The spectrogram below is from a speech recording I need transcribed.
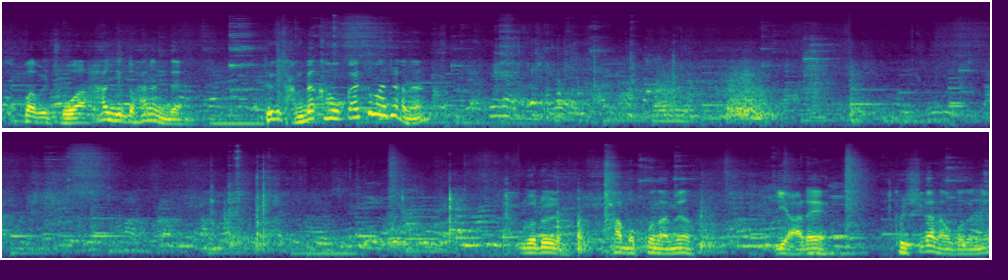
국밥을 좋아하기도 하는데 되게 담백하고 깔끔하지 않아요? 이거를 다 먹고 나면 이 아래 글씨가 나오거든요.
